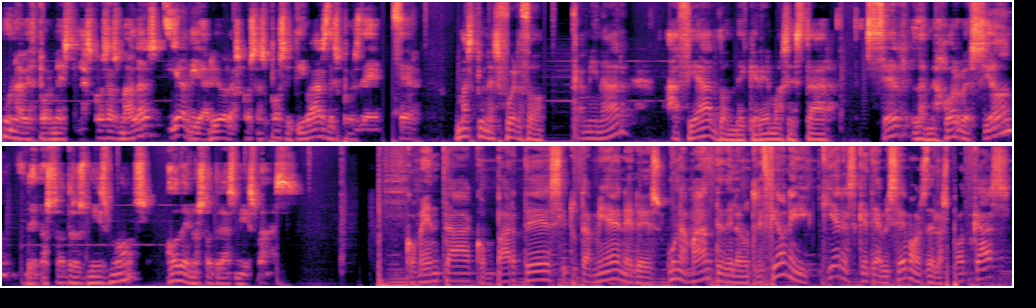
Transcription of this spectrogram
una vez por mes las cosas malas y a diario las cosas positivas después de hacer más que un esfuerzo, caminar hacia donde queremos estar, ser la mejor versión de nosotros mismos o de nosotras mismas. Comenta, comparte, si tú también eres un amante de la nutrición y quieres que te avisemos de los podcasts,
